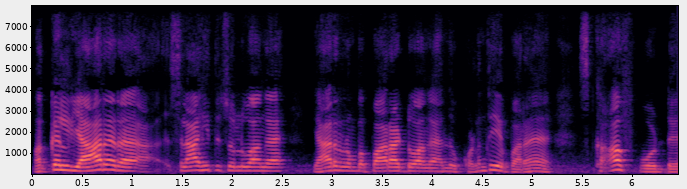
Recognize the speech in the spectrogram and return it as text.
மக்கள் யாரை சிலாகித்து சொல்லுவாங்க? யாரை ரொம்ப பாராட்டுவாங்க? அந்த குழந்தைய பாரு ஸ்காஃப் போட்டு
